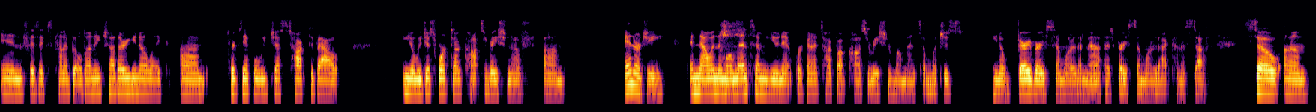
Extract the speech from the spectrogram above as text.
in physics kind of build on each other. You know, like, um, for example, we just talked about, you know, we just worked on conservation of um, energy. And now in the momentum unit, we're going to talk about conservation of momentum, which is you know, very, very similar. The math is very similar, that kind of stuff. So um,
